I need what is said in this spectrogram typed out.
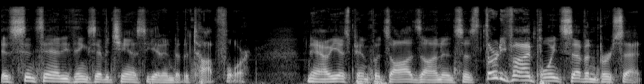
if Cincinnati thinks they have a chance to get into the top four. Now, ESPN puts odds on it and says 35.7%.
